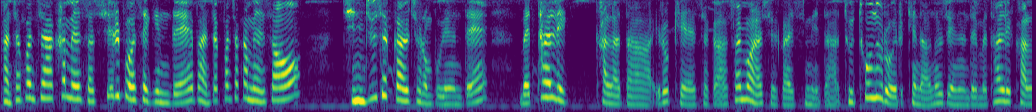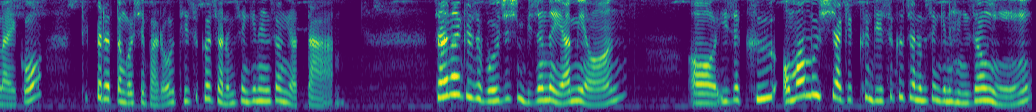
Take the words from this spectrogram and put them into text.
반짝반짝하면서 실버색인데 반짝반짝하면서 진주 색깔처럼 보이는데 메탈릭 칼라다 이렇게 제가 설명할 수가 있습니다. 두 톤으로 이렇게 나눠져 있는데 메탈릭 칼라이고 특별했던 것이 바로 디스크처럼 생긴 행성이었다. 자 하나님께서 보여주신 비전에 의하면 어, 이제 그 어마무시하게 큰 디스크처럼 생긴 행성이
